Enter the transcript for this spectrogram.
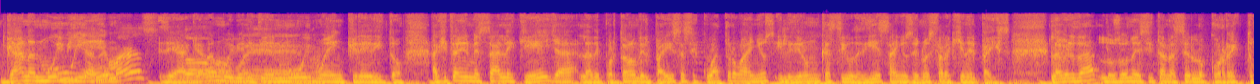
Ganan muy Uy, bien. además. O sea, No, ganan muy bien y tienen muy buen crédito. Aquí también me sale que ella la deportaron del país hace cuatro años y le dieron un castigo de 10 años de no estar aquí en el país. La verdad, los dos necesitan hacer lo correcto,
